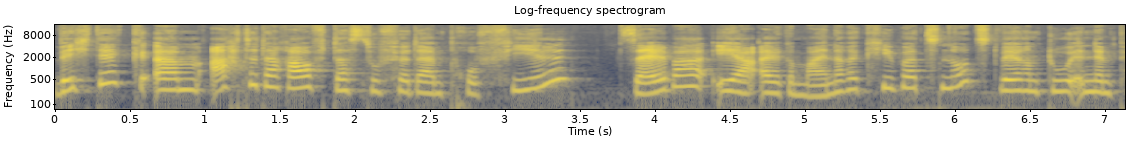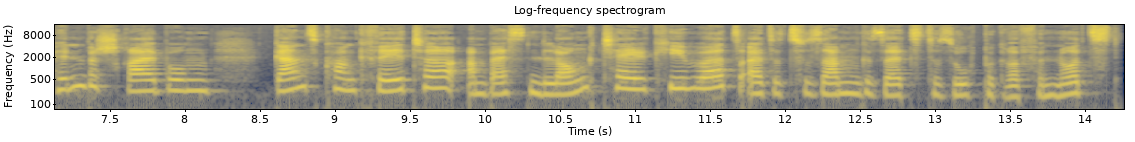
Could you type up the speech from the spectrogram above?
Wichtig, ähm, achte darauf, dass du für dein Profil selber eher allgemeinere Keywords nutzt, während du in den Pin-Beschreibungen ganz konkrete, am besten Longtail-Keywords, also zusammengesetzte Suchbegriffe nutzt,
